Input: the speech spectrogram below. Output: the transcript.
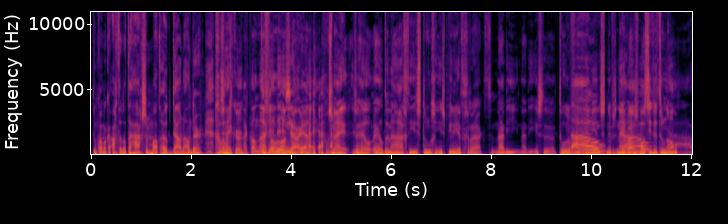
Toen kwam ik erachter dat de Haagse mat ook Down Under gewoon Zeker. Hij kan, te hij kan lang is. daar, ja. Volgens mij is heel, heel Den Haag die is toen geïnspireerd geraakt naar die, naar die eerste tour van Nou, Indian Sniffers. Nee, was, was die er toen al? Oké, Ja,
